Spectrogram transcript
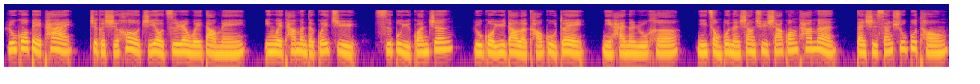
如果北派这个时候只有自认为倒霉，因为他们的规矩，丝不与官争。如果遇到了考古队，你还能如何？你总不能上去杀光他们。但是三叔不同，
